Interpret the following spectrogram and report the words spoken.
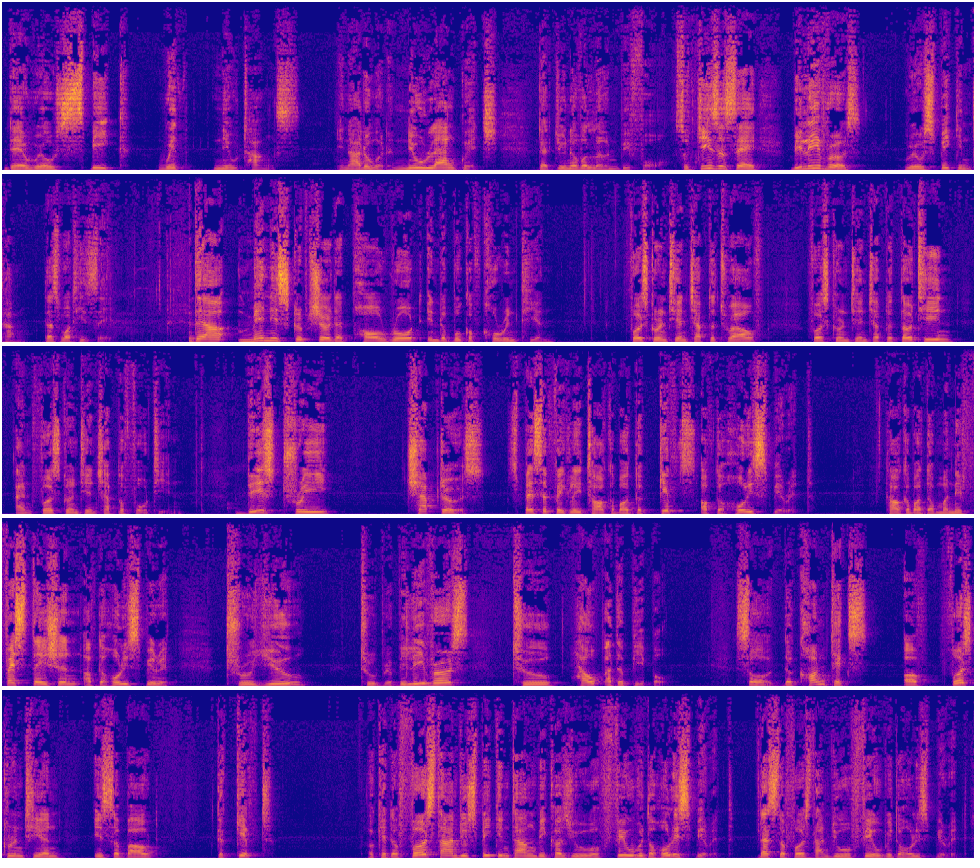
They will speak with new tongues. In other words, a new language that you never learned before. So Jesus said, believers will speak in tongue. That's what he said. There are many scripture that Paul wrote in the book of Corinthians. 1 Corinthians chapter 12, 1 Corinthians chapter 13, and 1 Corinthians chapter 14. These three chapters specifically talk about the gifts of the Holy Spirit. Talk about the manifestation of the Holy Spirit through you, through the believers, to help other people. So the context of 1 Corinthians is about the gift. Okay, the first time you speak in tongue because you were filled with the Holy Spirit. That's the first time you were filled with the Holy Spirit.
